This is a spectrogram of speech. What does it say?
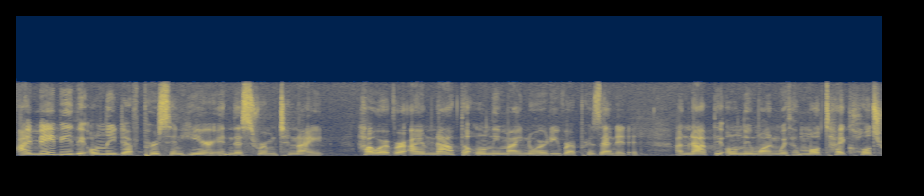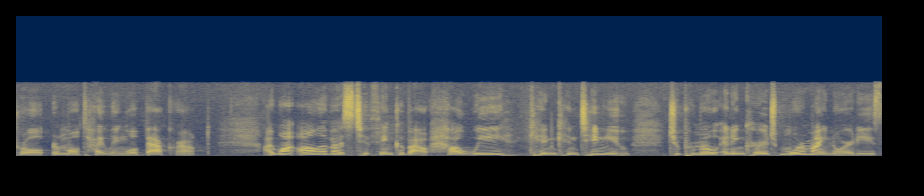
I may be the only deaf person here in this room tonight, However, I am not the only minority represented. I'm not the only one with a multicultural or multilingual background. I want all of us to think about how we can continue to promote and encourage more minorities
